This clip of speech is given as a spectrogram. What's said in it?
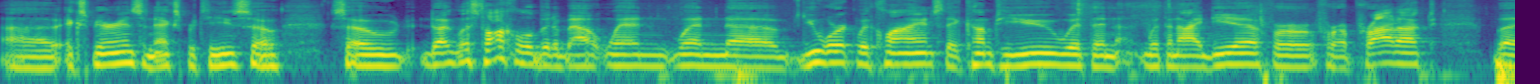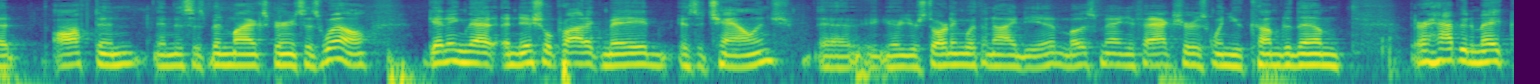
uh, experience and expertise. So, so Doug, let's talk a little bit about when when uh, you work with clients, they come to you with an with an idea for for a product, but often, and this has been my experience as well, getting that initial product made is a challenge. Uh, you know, you're starting with an idea. Most manufacturers, when you come to them, they're happy to make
